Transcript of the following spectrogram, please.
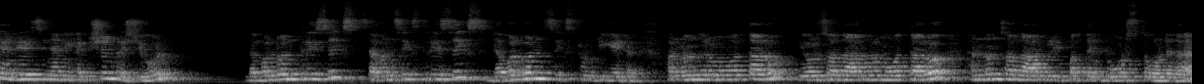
candidates in an election received double one three six seven six three six double one six twenty eight ಹನ್ನೊಂದರ ಮೂವತ್ತಾರು, ಏಳು ಸಾವಿರದ ಆರುನೂರ ಮೂವತ್ತಾರು, ಹನ್ನೊಂದು ಸಾವಿರದ ಆರುನೂರ ಇಪ್ಪತ್ತೆಂಟು ಓಟ್ಸ್ ತೊಗೊಂಡಿದ್ದಾರೆ,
